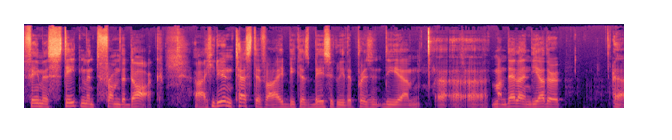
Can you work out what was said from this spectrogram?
famous statement from the dock. Uh, he didn't testify because basically the prison, the um, uh, uh, uh Mandela and the other uh,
